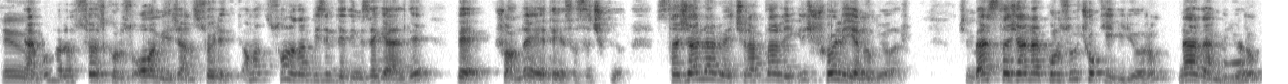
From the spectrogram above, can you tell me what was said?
Ee, Yani bunların söz konusu olamayacağını söyledik. Ama sonradan bizim dediğimize geldi ve şu anda EYT yasası çıkıyor. Stajyerler ve çıraklarla ilgili şöyle yanılıyorlar. Şimdi ben stajyerler konusunu çok iyi biliyorum. Nereden biliyorum?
